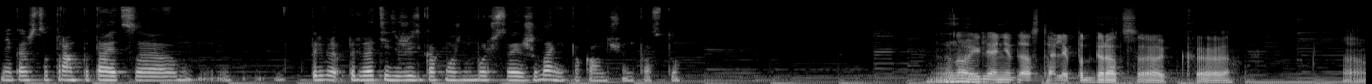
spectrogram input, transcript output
мне кажется, Трамп пытается превратить в жизнь как можно больше своих желаний, пока он еще на посту. Ну, или они, да, стали подбираться к... Э,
